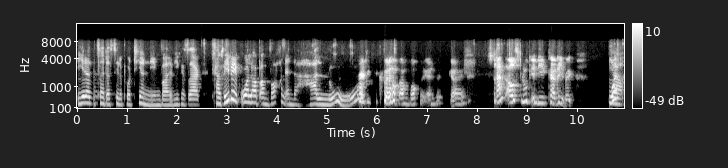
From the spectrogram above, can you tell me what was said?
jederzeit das Teleportieren nehmen, weil, wie gesagt, Karibikurlaub am Wochenende, hallo? Karibikurlaub am Wochenende, geil. Strandausflug in die Karibik. Ja. Was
